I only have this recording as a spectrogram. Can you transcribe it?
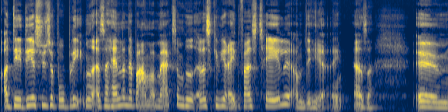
Og det er det, jeg synes er problemet. Altså handler det bare om opmærksomhed, eller skal vi rent faktisk tale om det her, ikke? Altså, øh,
